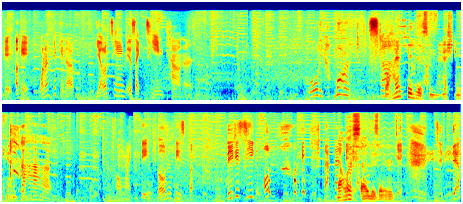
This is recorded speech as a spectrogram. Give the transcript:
Okay, okay, what I'm picking up, yellow team is like team counter. Holy Mark! Stop! Why is he just smashing counter? Stop! Oh my the, both of these pla- Did you see oh my god! That was so deserved. Yeah.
